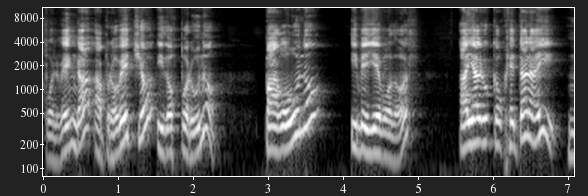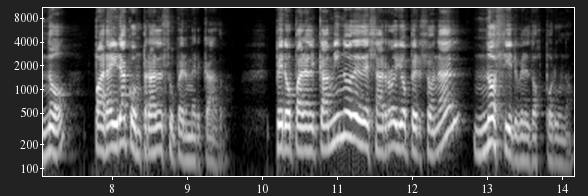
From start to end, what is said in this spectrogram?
pues venga, aprovecho y dos por uno. Pago uno y me llevo dos. ¿Hay algo que objetar ahí? No, para ir a comprar al supermercado. Pero para el camino de desarrollo personal no sirve el dos por uno.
